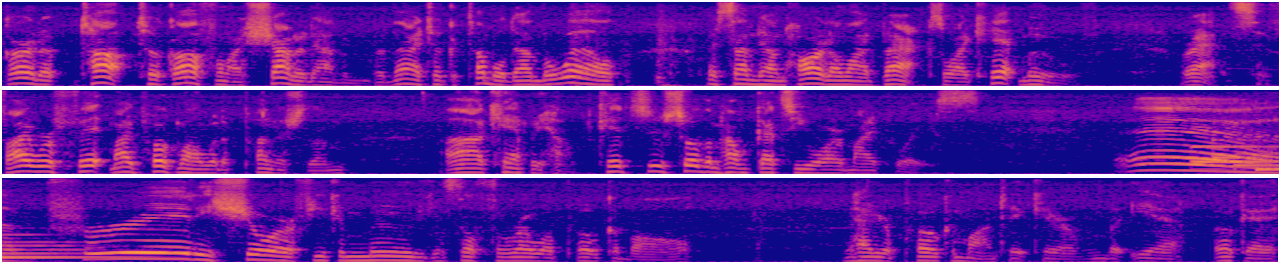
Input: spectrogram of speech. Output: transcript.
Guard up top took off when I shouted at him, but then I took a tumble down the well. I slammed down hard on my back, so I can't move. Rats. If I were fit, my Pokemon would have punished them. Ah, uh, can't be helped. Kids, do show them how gutsy you are in my place. Eh, I'm pretty sure if you can move, you can still throw a Pokeball. And have your Pokemon take care of them, but yeah, okay.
